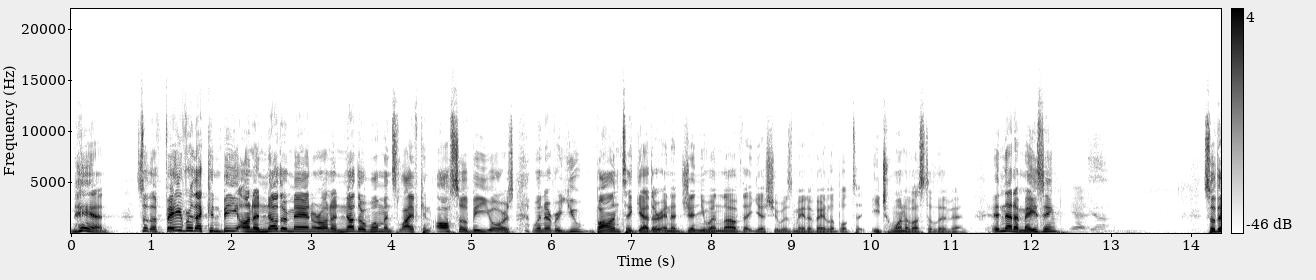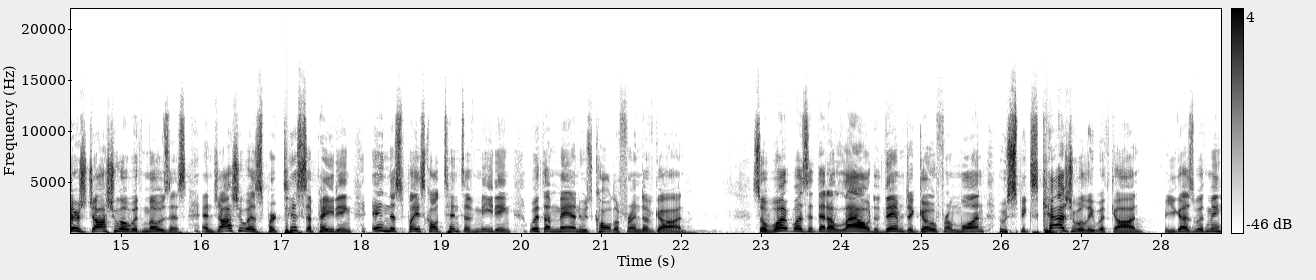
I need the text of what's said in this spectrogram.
Man, so the favor that can be on another man or on another woman's life can also be yours whenever you bond together in a genuine love that Yeshua has made available to each one of us to live in. Isn't that amazing? Yes. So there's Joshua with Moses, and Joshua is participating in this place called Tent of Meeting with a man who's called a friend of God. Mm-hmm. So, what was it that allowed them to go from one who speaks casually with God? Are you guys with me?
